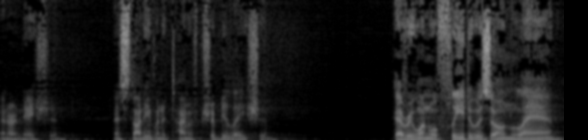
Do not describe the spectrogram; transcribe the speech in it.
in our nation. And it's not even a time of tribulation. Everyone will flee to his own land.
